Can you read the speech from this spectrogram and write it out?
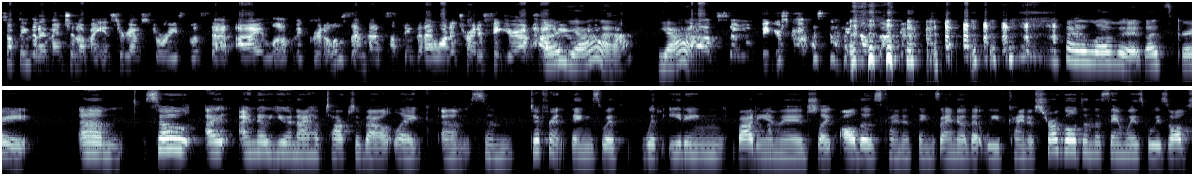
Something that I mentioned on my Instagram stories was that I love McGriddles, and that's something that I want to try to figure out how Oh, to. yeah. yeah Um, so fingers crossed that it comes out good. I love it. That's great. Um, so I I know you and I have talked about like um, some different things with with eating, body image, like all those kind of things. I know that we've kind of struggled in the same ways, but we've al-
